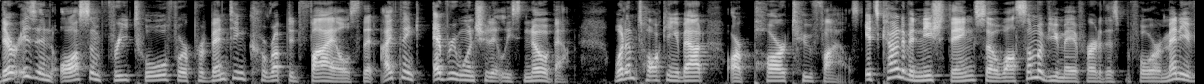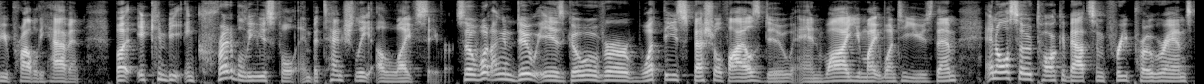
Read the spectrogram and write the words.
There is an awesome free tool for preventing corrupted files that I think everyone should at least know about. What I'm talking about are PAR2 files. It's kind of a niche thing, so while some of you may have heard of this before, many of you probably haven't, but it can be incredibly useful and potentially a lifesaver. So what I'm gonna do is go over what these special files do and why you might want to use them, and also talk about some free programs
